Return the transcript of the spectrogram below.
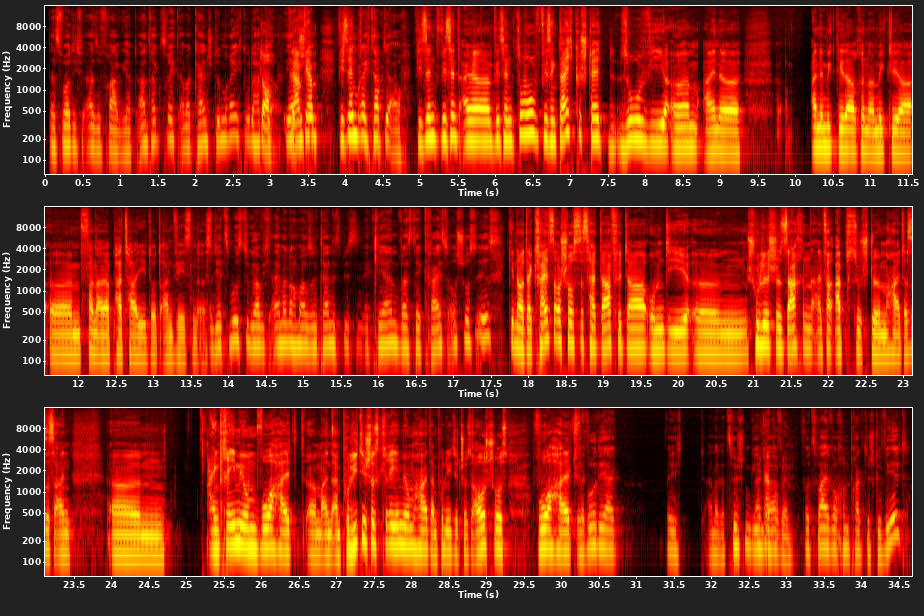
Das wollte ich also fragen. Ihr habt Antragsrecht, aber kein Stimmrecht oder habt Doch, ihr, wir haben, wir haben, wir Stimmrecht habt ihr auch. Wir sind, wir sind, äh, wir sind so, wir sind gleichgestellt, so wie ähm, eine eine Mitgliederin oder Mitglieder ähm, von einer Partei, die dort anwesend ist. Und jetzt musst du, glaube ich, einmal noch mal so ein kleines bisschen erklären, was der Kreisausschuss ist. Genau, der Kreisausschuss ist halt dafür da, um die ähm, schulische Sachen einfach abzustimmen. Halt, das ist ein ähm, ein Gremium, wo halt ähm, ein, ein politisches Gremium halt, ein politisches Ausschuss, wo halt. Der wurde ja, wenn ich einmal dazwischen gehen darf, Problem. vor zwei Wochen praktisch gewählt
